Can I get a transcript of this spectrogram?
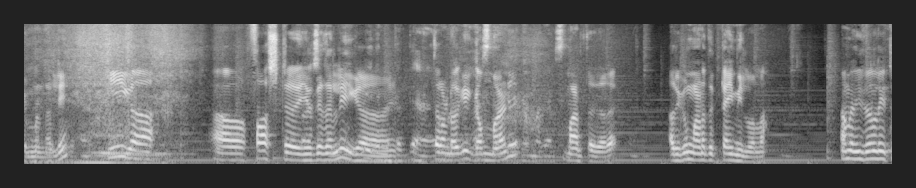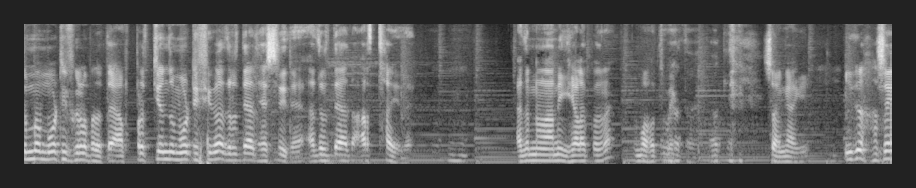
ಕೆಮ್ಮಣ್ಣಲ್ಲಿ. ಈಗ ಫಾಸ್ಟ್ ಯುಗದಲ್ಲಿ ಈಗ ತಗೊಂಡೋಗಿ ಗಮ್ ಮಾಡಿ ಮಾಡ್ತಾ ಇದ್ದಾರೆ. ಅದಕ್ಕೂ ಮಾಡೋದಕ್ಕೆ ಟೈಮ್ ಇಲ್ವಲ್ಲ. ಆಮೇಲೆ ಇದರಲ್ಲಿ ತುಂಬ ಮೋಟಿಫ್ಗಳು ಬರುತ್ತೆ. ಆ ಪ್ರತಿಯೊಂದು ಮೋಟಿಫಿಗೂ ಅದರದ್ದೇ ಆದ ಹೆಸರಿದೆ ಅದರದ್ದೇ ಆದ ಅರ್ಥ ಇದೆ. ಅದನ್ನು ನಾನೀಗ ಹೇಳಕ್ ಹೋದ್ರೆ ತುಂಬ ಹೊತ್ತು ಬೇಕು. ಸೊ ಹಂಗಾಗಿ ಇದು ಹಸೆ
